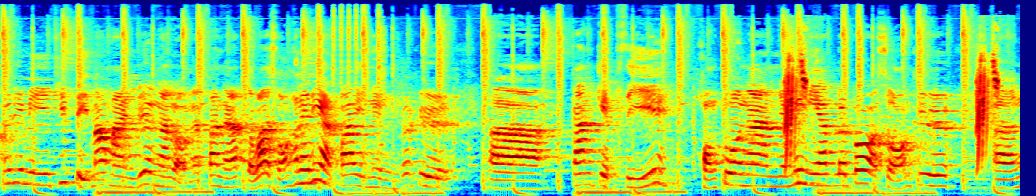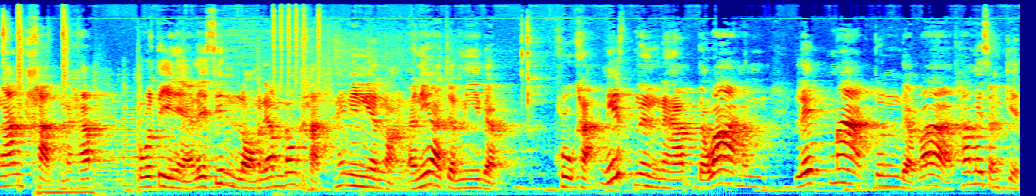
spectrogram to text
ไม่ได้มีทิฏฐิมากมายเรื่องงานหล่องานปั้นนะครับ แต่ว่า2คะแนนที่ไปหนึ่งก็คืออการเก็บสีของตัวงานยังไม่เนียบแล้วก็ 2 คือองานขัดนะครับ ปกติเนี่ยเรซินหล่อมาแล้วมันต้องขัดให้เนียนๆหน่อย อันนี้อาจจะมีแบบ ครูขระนิดนึงนะครับ แต่ว่ามันเล็กมากจนแบบว่าถ้าไม่สังเกต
